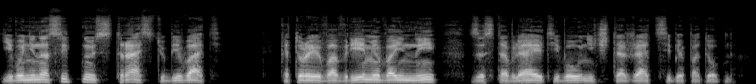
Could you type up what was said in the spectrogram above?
его ненасытную страсть убивать, которая во время войны заставляет его уничтожать себе подобных.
